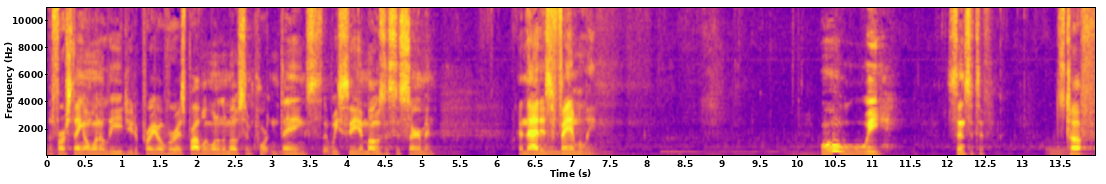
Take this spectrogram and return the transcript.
The first thing I want to lead you to pray over is probably one of the most important things that we see in Moses' sermon, and that is family. Ooh, we sensitive. It's tough.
